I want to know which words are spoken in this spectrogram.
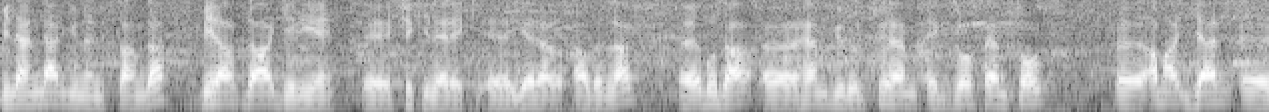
bilenler Yunanistan'da biraz daha geriye çekilerek yer al- alırlar. Bu da hem gürültü hem egzoz hem toz. E, ama yer e,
